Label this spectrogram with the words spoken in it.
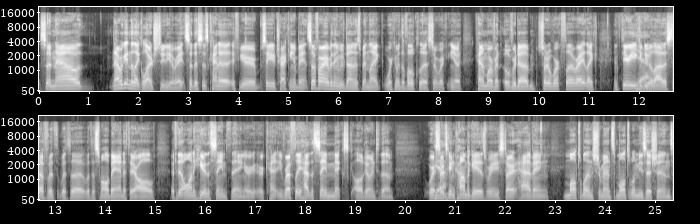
so now now we're getting to like large studio, right? So this is kind of if you're say you're tracking a band. So far, everything we've done has been like working with a vocalist or working, you know, kind of more of an overdub sort of workflow, right? Like in theory, you could Yeah. do a lot of this stuff with with a with a small band if they're all if they all want to hear the same thing or or kind of roughly have the same mix all going to them. Where it starts getting complicated is where you start having multiple instruments, multiple musicians.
